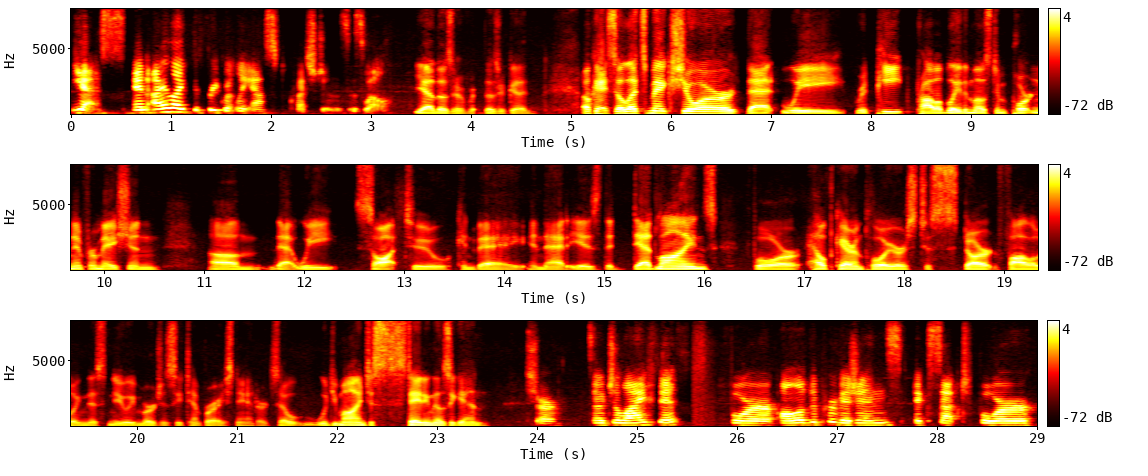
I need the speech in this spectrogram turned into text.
Yes, and I like the frequently asked questions as well. Yeah, those are those are good. Okay, so let's make sure that we repeat probably the most important information um, that we sought to convey, and that is the deadlines for healthcare employers to start following this new emergency temporary standard. So, would you mind just stating those again? Sure. So, July 5th for all of the provisions except for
